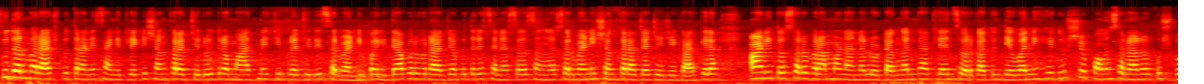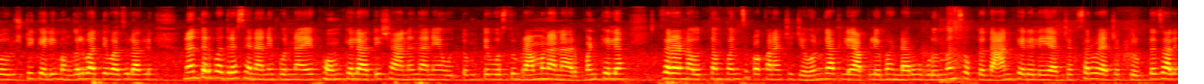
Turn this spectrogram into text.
सुधर्म राजपुत्राने सांगितले की शंकराची रुद्र महात्म्याची प्रचिती सर्वांनी पाहिली. त्याबरोबर राजा भद्रसेनासह संघ सर्वांनी शंकराचा जय जयकार केला आणि तो सर्व ब्राह्मणांना लोटांगण घातले आणि स्वर्गातून देवांनी हे दृश्य पाहून सर्वांना पुष्पवृष्टी केली. मंगलवाद्य वाजू लागले. नंतर भद्रसेनाने पुन्हा एक होम केला. अतिशय आनंदाने उत्तम ते वस्तू ब्राह्मणांना अर्पण केल्या. सर्वांना उत्तम पंचपकनाचे जेवण घातले. आपले भंडार उघडून मनसोक्त दान केलेले याचक सर्व याचक तृप्त झाले.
